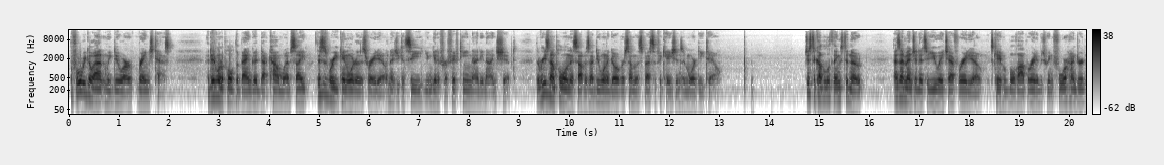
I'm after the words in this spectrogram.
Before we go out and we do our range test, I did want to pull up the banggood.com website. This is where you can order this radio, and as you can see, you can get it for $15.99 shipped. The reason I'm pulling this up is I do want to go over some of the specifications in more detail. Just a couple of things to note. As I mentioned, it's a UHF radio. It's capable of operating between 400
